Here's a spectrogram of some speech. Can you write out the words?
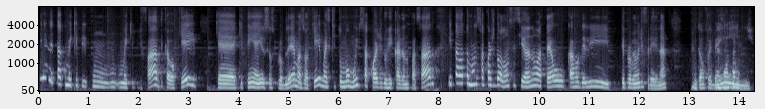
E ele tá com uma equipe com uma equipe de fábrica, ok, que, é, que tem aí os seus problemas, ok, mas que tomou muito sacode do Ricardo ano passado e tava tomando sacode do Alonso esse ano até o carro dele ter problema de freio, né? Então foi bem. Exatamente.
